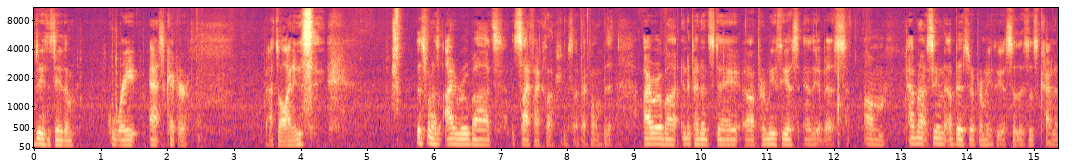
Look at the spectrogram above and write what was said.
Jason Statham. Great ass kicker. That's all I need to say. This one is iRobot, sci-fi collection, sci-fi film. But iRobot, Independence Day, uh, Prometheus, and The Abyss. Um, have not seen Abyss or Prometheus, so this is kind of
